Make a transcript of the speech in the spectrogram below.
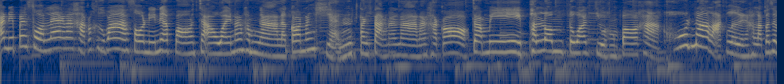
อันนี้เป็นโซนแรกนะคะก็คือว่าโซนนี้เนี่ยปอจะเอาไว้นั่งทำงาน แล้วก็นั่งเขียนต่างๆ นานานะคะ ก็จะมีพัดลมตัวจิ๋วของปอค่ะ โคตรน่ารักเลยนะคะ แล้วก็จะ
